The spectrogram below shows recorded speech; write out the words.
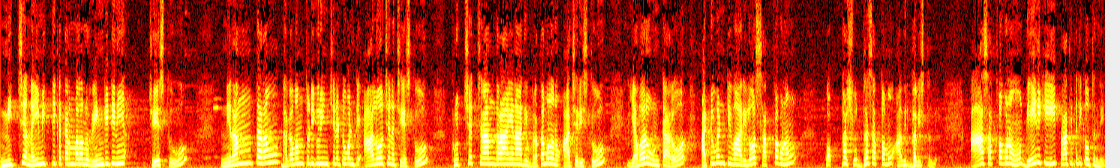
నిత్య నైమిత్తిక కర్మలను రెండిటినీ చేస్తూ నిరంతరం భగవంతుడి గురించినటువంటి ఆలోచన చేస్తూ కృచ్ఛచ్రాంద్రాయణాది వ్రతములను ఆచరిస్తూ ఎవరు ఉంటారో అటువంటి వారిలో సత్వగుణం గొప్ప శుద్ధ సత్వము ఆవిర్భవిస్తుంది. ఆ సత్వగుణం దేనికి ప్రాతిపదిక అవుతుంది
